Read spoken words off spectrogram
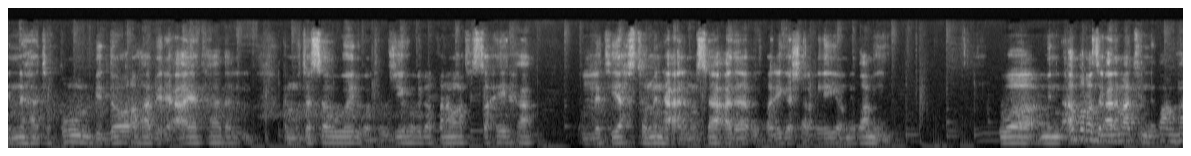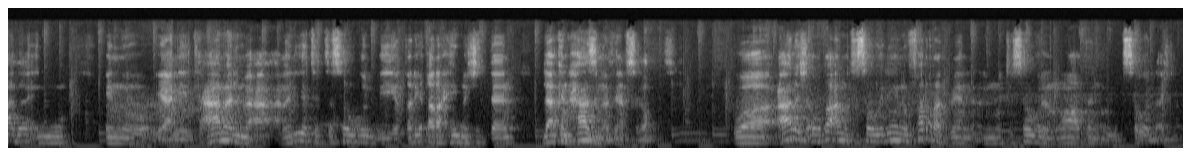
إنها تقوم بدورها برعاية هذا المتسول وتوجيهه إلى القنوات الصحيحة التي يحصل منها على المساعده بطريقة شرعية ونظامية. ومن أبرز العلامات في النظام هذا انه إنه يعني يتعامل مع عملية التسول بطريقة رحيمة جدا لكن حازمة في نفس الوقت. وعالج أوضاع المتسولين وفرق بين المتسول المواطن والمتسول الأجنبي.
